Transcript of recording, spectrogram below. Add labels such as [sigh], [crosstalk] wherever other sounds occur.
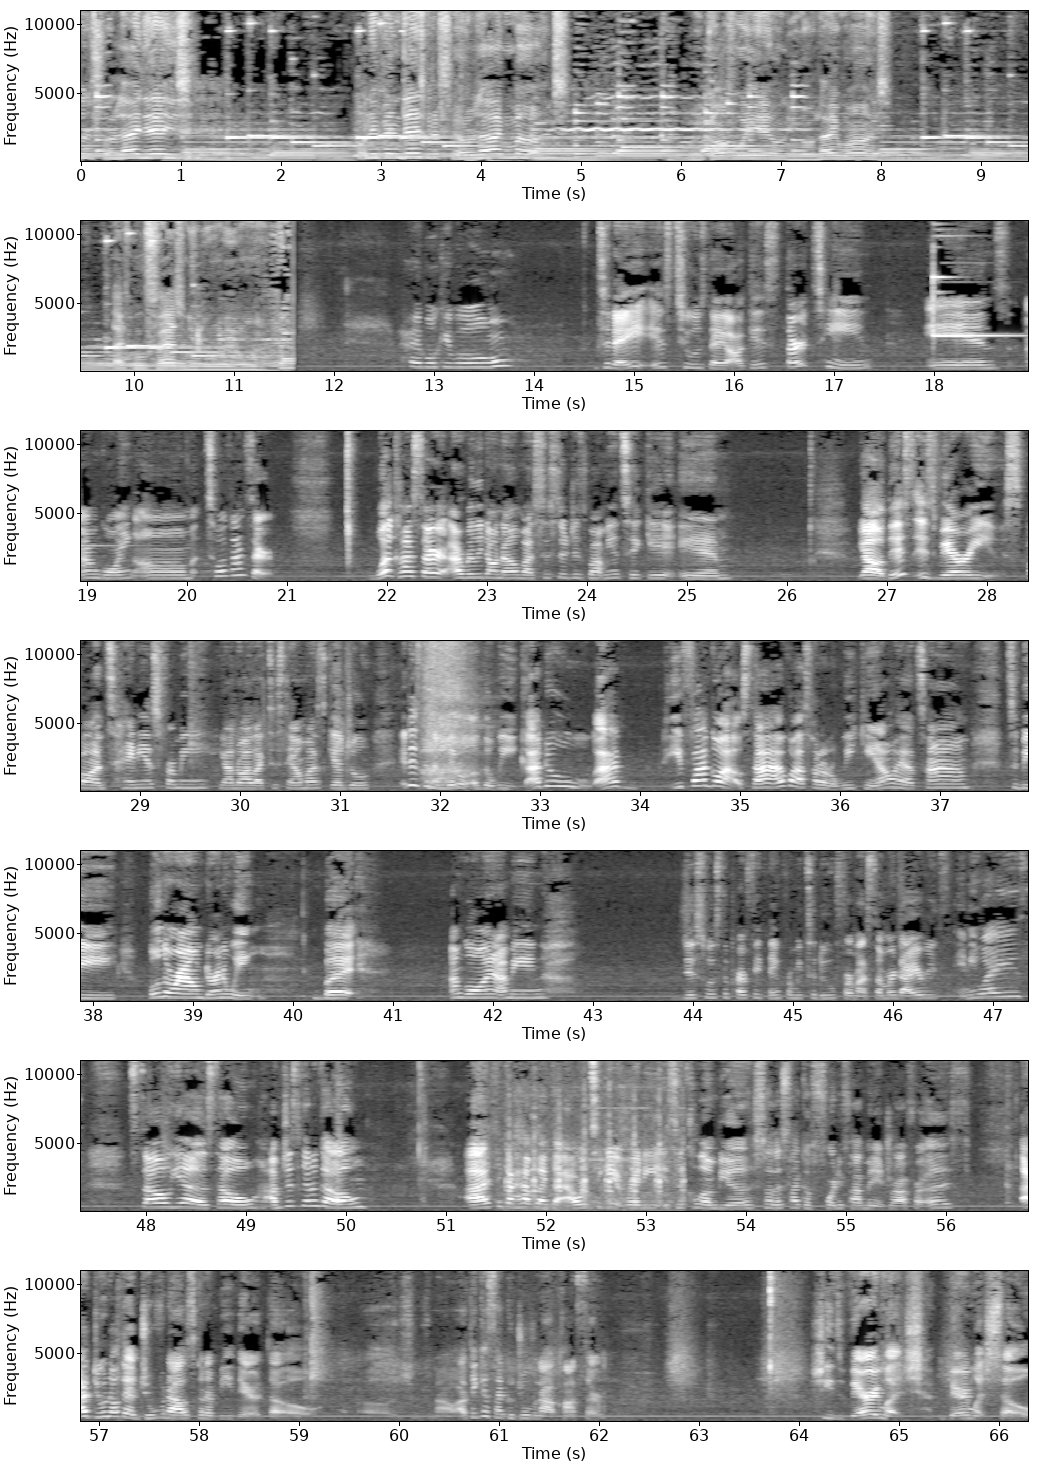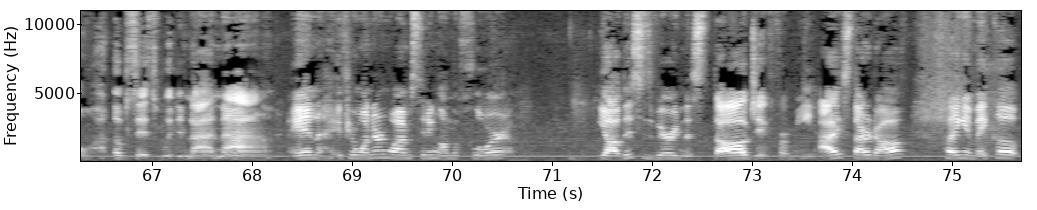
It feel like days. Only been days, but it feel like months. Gone for a year, only go like once. Life move fast when you do what you want. Hey Bookie Boo. Today is Tuesday, August 13th, and I'm going um to a concert. What concert? I really don't know. My sister just bought me a ticket and y'all this is very spontaneous for me. Y'all know i like to stay on my schedule. It is in the middle of the week. I do i if i go outside i go outside on the weekend. I don't have time to be fooling around during the week but i'm going. I mean this was the perfect thing for me to do for my summer diaries anyways. So yeah so i'm just gonna go i think i have like an hour to get ready it's in columbia so that's like a 45 minute drive for us I do know that Juvenile is gonna be there though. Uh, juvenile. I think it's like a Juvenile concert. She's very much, very much so obsessed with the nine nine. And if you're wondering why I'm sitting on the floor, y'all, this is very nostalgic for me. I started off playing in makeup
